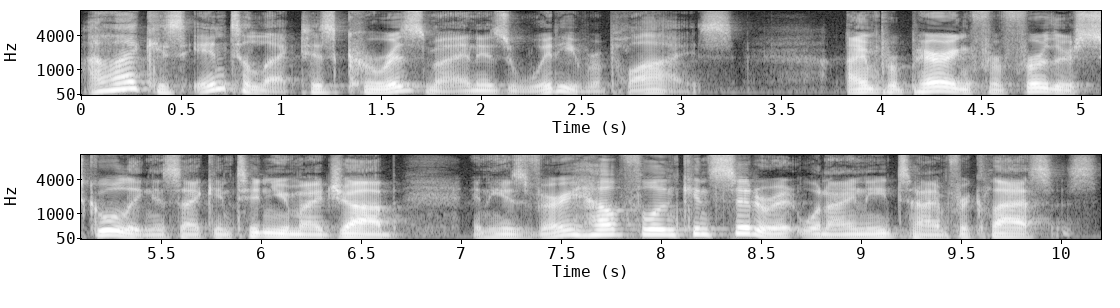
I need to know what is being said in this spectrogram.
I like his intellect, his charisma, and his witty replies. I'm preparing for further schooling as I continue my job, and he is very helpful and considerate when I need time for classes.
